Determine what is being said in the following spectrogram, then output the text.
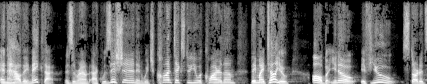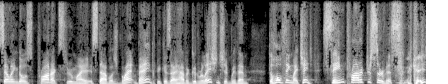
and how they make that is around acquisition in which context do you acquire them they might tell you oh but you know if you started selling those products through my established bank because i have a good relationship with them the whole thing might change same product or service okay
